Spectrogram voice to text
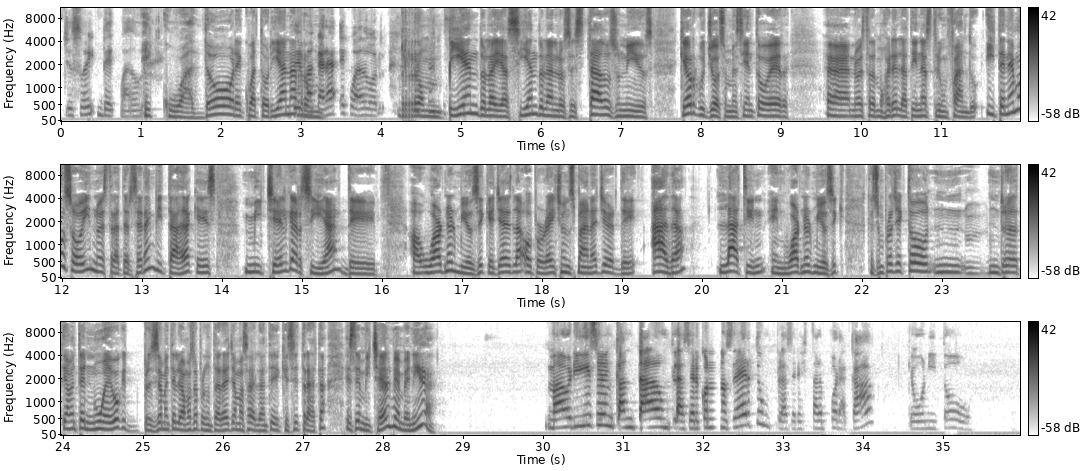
Yo soy de Ecuador. Ecuador, ecuatoriana, De Macará, Ecuador. rompiéndola y haciéndola en los Estados Unidos. Qué orgulloso me siento ver a nuestras mujeres latinas triunfando. Y tenemos hoy nuestra tercera invitada, que es Michelle García de uh, Warner Music. Ella es la Operations Manager de ADA. Latin en Warner Music, que es un proyecto mm, relativamente nuevo, que precisamente le vamos a preguntar a ella más adelante de qué se trata. Es de Michelle, bienvenida. Mauricio, encantada, un placer conocerte, un placer estar por acá. Qué bonito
